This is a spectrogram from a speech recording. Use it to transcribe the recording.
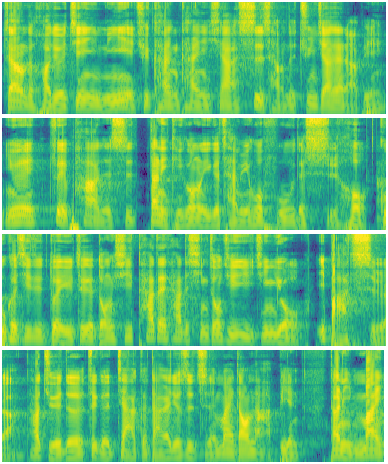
这样的话，就会建议你也去看看一下市场的均价在哪边。因为最怕的是，当你提供了一个产品或服务的时候，顾客其实对于这个东西，他在他的心中其实已经有一把尺了。他觉得这个价格大概就是只能卖到哪边。当你卖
